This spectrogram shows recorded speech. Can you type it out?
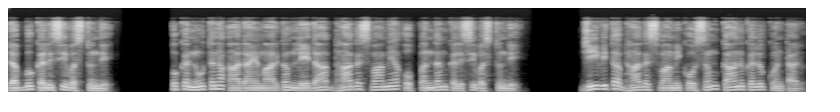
డబ్బు కలిసి వస్తుంది. ఒక నూతన ఆదాయ మార్గం లేదా భాగస్వామ్య ఒప్పందం కలిసి వస్తుంది. జీవిత భాగస్వామి కోసం కానుకలు కొంటారు.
